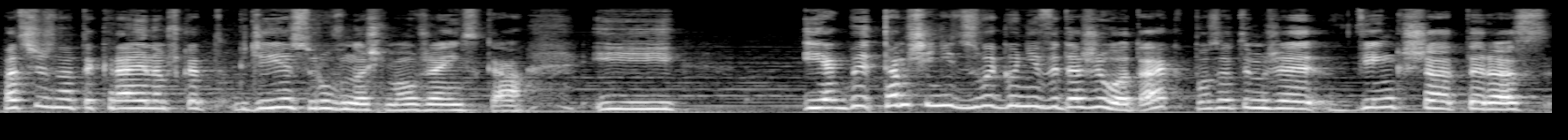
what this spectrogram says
Patrzysz na te kraje na przykład, gdzie jest równość małżeńska i i jakby tam się nic złego nie wydarzyło, tak? Poza tym, że większa teraz,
